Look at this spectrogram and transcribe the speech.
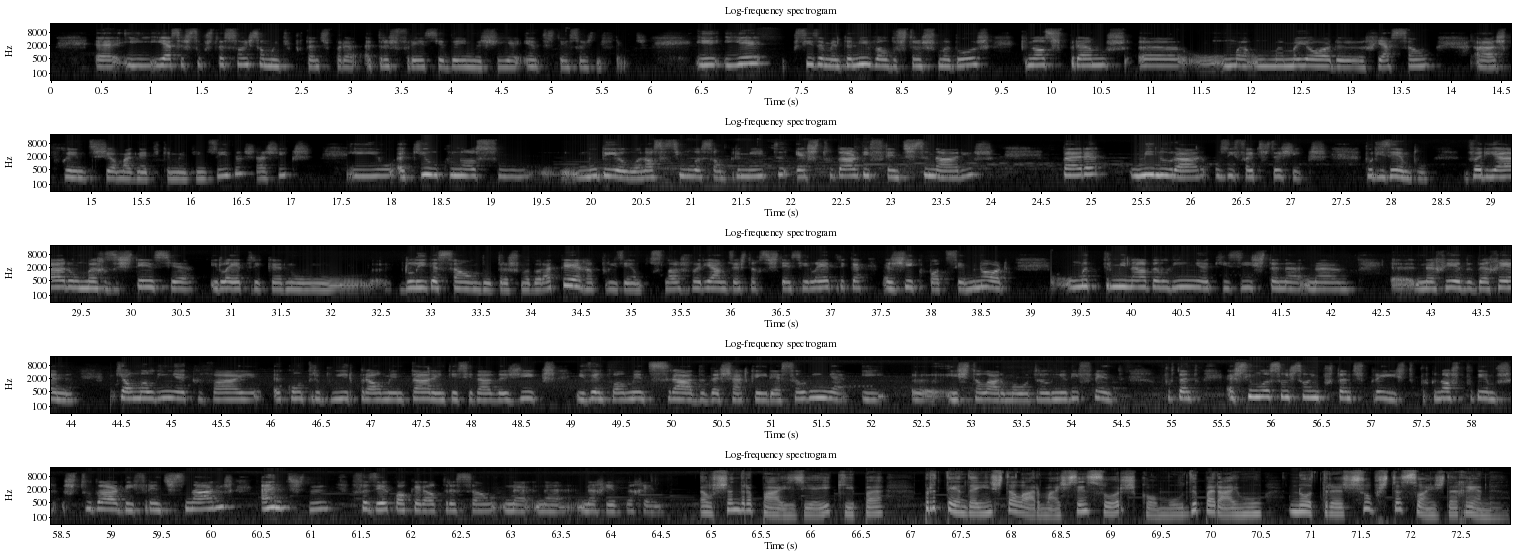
Uh, e, e, essas subestações são muito importantes para a transferência da energia entre tensões diferentes. E, e é precisamente a nível dos transformadores que nós esperamos uh, uma, uma maior eh, reação às correntes geomagneticamente induzidas, às GICs, e aquilo que o nosso modelo, a nossa simulação permite é estudar diferentes cenários para minorar os efeitos das GICs. Por exemplo, variar uma resistência elétrica no, de ligação do transformador à terra, por exemplo. Se nós variarmos esta resistência elétrica, a GIC pode ser menor. Uma determinada linha que exista na, na, eh, na rede da REN, que é uma linha que vai contribuir para aumentar a intensidade das GICs, eventualmente será de deixar cair essa linha e instalar uma outra linha diferente. Portanto, as simulações são importantes para isto, porque nós podemos estudar diferentes cenários antes de fazer qualquer alteração na, na, na rede da REN. Alexandra Pais e a equipa pretendem instalar mais sensores, como o de Paraimo, noutras subestações da REN.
